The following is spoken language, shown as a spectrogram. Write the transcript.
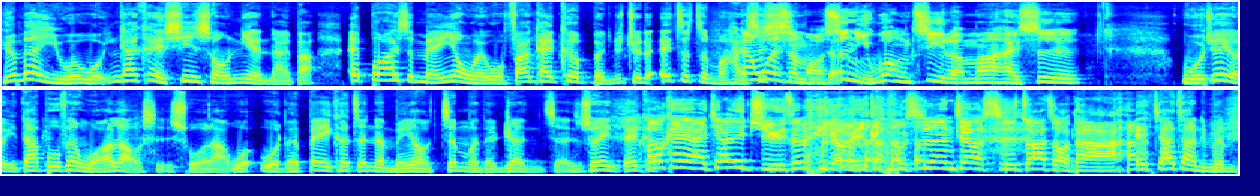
原本以为我应该可以信手拈来吧？哎，不好意思，没有哎，我翻开课本就觉得，哎，这怎么还是？那为什么是你忘记了吗？还是我觉得有一大部分，我要老实说了，我我的备课真的没有这么的认真，所以那个 OK，来教育局这边有一个不是任教师，抓走他。哎，家长你们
